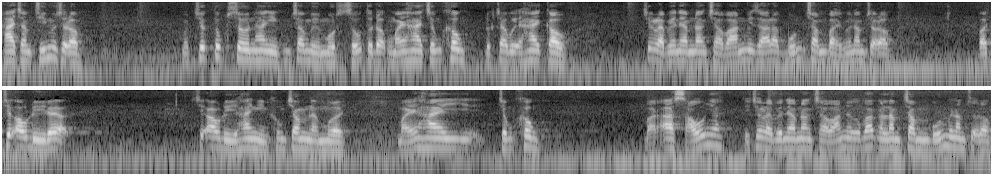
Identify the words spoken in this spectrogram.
290 triệu đồng một chiếc Tucson 2011 số tự động máy 2.0 được trang bị hai cầu. Chiếc là bên em đang chào bán với giá là 475 triệu đồng. Và chiếc Audi đây ạ. Chiếc Audi 2010 Máy 2.0 Bản A6 nhé Thì chiếc là bên em đang chào bán cho các bác là 545 triệu đồng.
